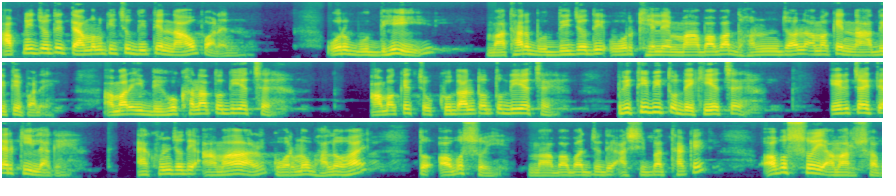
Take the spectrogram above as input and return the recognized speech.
আপনি যদি তেমন কিছু দিতে নাও পারেন, ওর বুদ্ধি মাথার বুদ্ধি যদি ওর খেলে মা বাবা ধনজন আমাকে না দিতে পারে। আমার এই দেহখানা তো দিয়েছে, আমাকে চক্ষুদানটা তো দিয়েছে, পৃথিবী তো দেখিয়েছে। এর চাইতে আর কি লাগে? এখন যদি আমার কর্ম ভালো হয়, তো অবশ্যই মা বাবার যদি আশীর্বাদ থাকে, অবশ্যই আমার সব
